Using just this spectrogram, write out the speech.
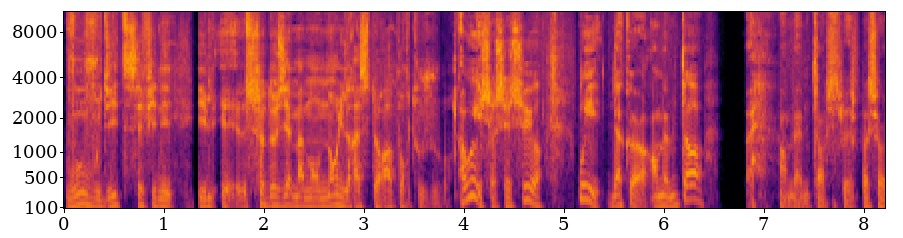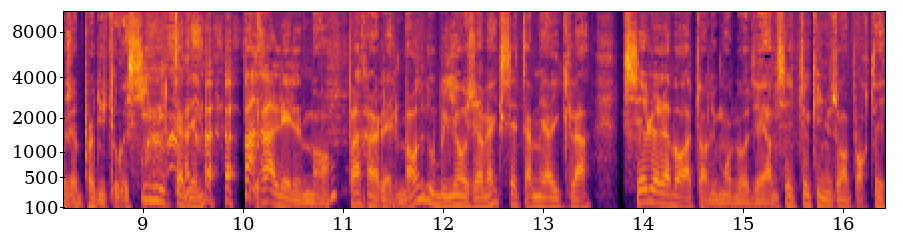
Vous, vous dites, c'est fini. Il, ce deuxième amendement, il restera pour toujours. Ah oui, ça c'est sûr. Oui, d'accord. En même temps, en même temps, c'est une expression que j'aime pas du tout. Et simultanément, parallèlement, parallèlement, n'oublions jamais que cette Amérique-là, c'est le laboratoire du monde moderne. C'est eux qui nous ont apporté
